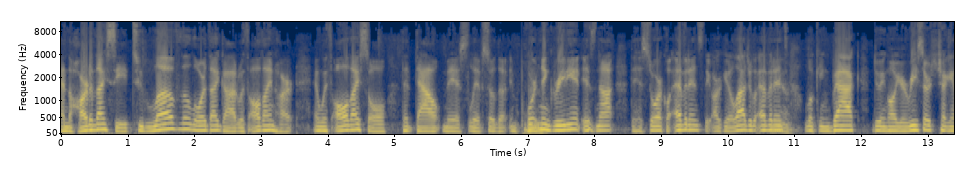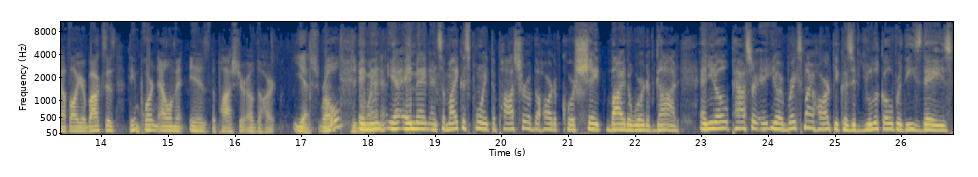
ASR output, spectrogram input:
and the heart of thy seed to love the Lord thy God with all thine heart and with all thy soul that thou mayest live. So the important Mm. ingredient is not the historical evidence, the archaeological evidence, Yeah. looking back, doing all your research, checking off all your boxes. The important element is the posture of the heart. Yes, Raul, did you want Amen. to Yeah, amen. And to Micah's point, the posture of the heart, of course, shaped by the word of God. And you know, Pastor, it, you know, it breaks my heart because if you look over these days,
